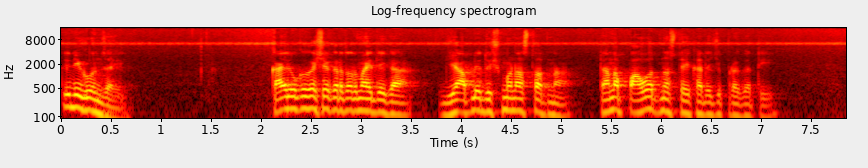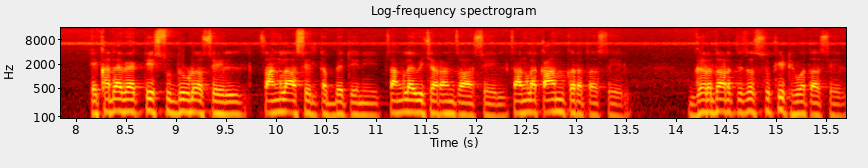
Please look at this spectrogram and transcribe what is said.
ती निघून जाईल. काही लोक कसे करतात माहिती आहे का? जे आपले दुश्मन असतात ना त्यांना पावत नसतं एखाद्याची प्रगती. एखादा व्यक्ती सुदृढ असेल चांगला असेल तब्येतीने चांगल्या विचारांचा असेल चांगला काम करत असेल घरदार त्याचं सुखी ठेवत असेल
